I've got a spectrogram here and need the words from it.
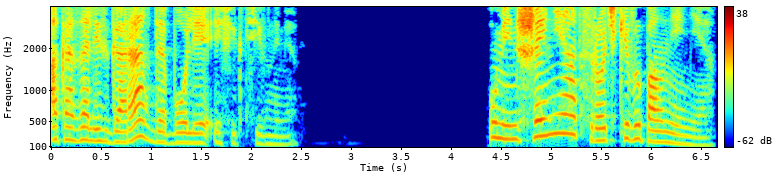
оказались гораздо более эффективными. Уменьшение отсрочки выполнения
